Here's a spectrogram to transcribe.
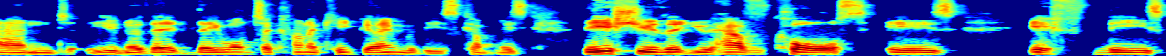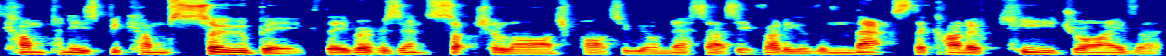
And you know they, they want to kind of keep going with these companies. The issue that you have of course is if these companies become so big they represent such a large part of your net asset value then that's the kind of key driver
